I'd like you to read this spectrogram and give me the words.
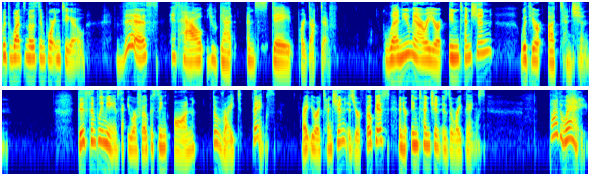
with what's most important to you. This is how you get and stay productive. When you marry your intention with your attention, this simply means that you are focusing on the right things, right? Your attention is your focus and your intention is the right things. By the way,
